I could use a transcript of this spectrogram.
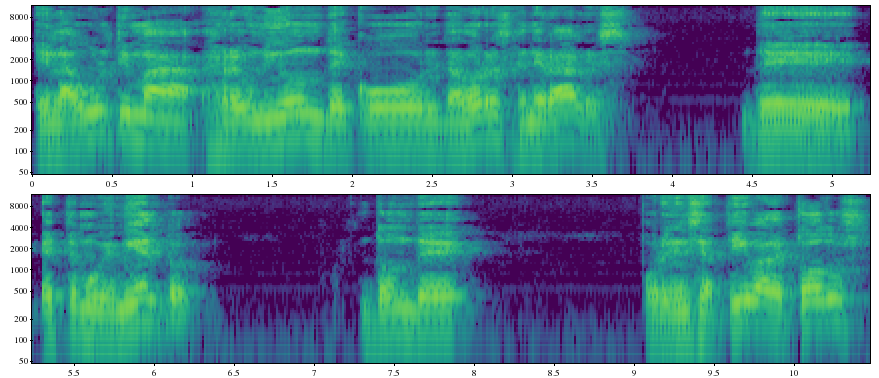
en la última reunión de coordinadores generales de este movimiento, donde por iniciativa de todos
